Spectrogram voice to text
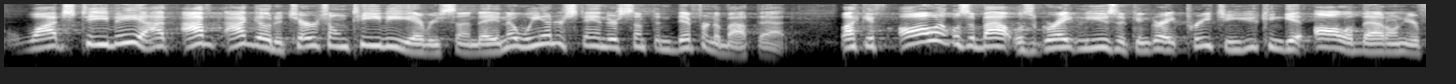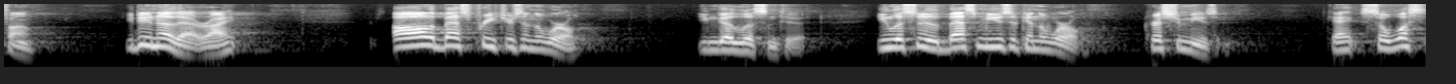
watch TV. I, I, I go to church on TV every Sunday. No, we understand there's something different about that. Like if all it was about was great music and great preaching, you can get all of that on your phone. You do know that, right? All the best preachers in the world. You can go listen to it. You can listen to the best music in the world, Christian music. Okay, so what's,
